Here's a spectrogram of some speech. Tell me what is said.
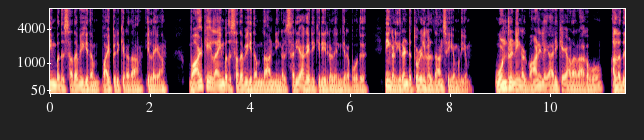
ஐம்பது சதவிகிதம் வாய்ப்பிருக்கிறதா இல்லையா? வாழ்க்கையில் ஐம்பது சதவிகிதம் தான் நீங்கள் சரியாக இருக்கிறீர்கள் என்கிற போது நீங்கள் இரண்டு தொழில்கள் தான் செய்ய முடியும். ஒன்று நீங்கள் வானிலை அறிக்கையாளராகவோ அல்லது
